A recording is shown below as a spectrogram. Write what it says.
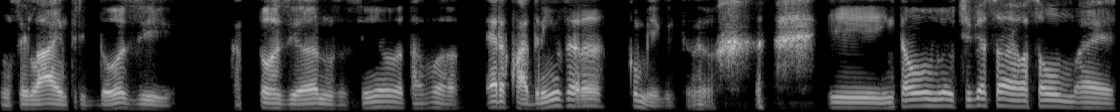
não sei lá, entre 12 14 anos, assim, eu tava. Era quadrinhos, era comigo, entendeu? e então eu tive essa relação é,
